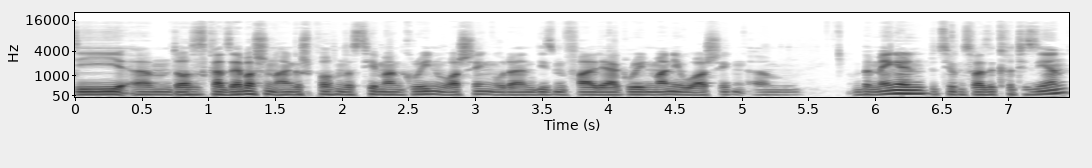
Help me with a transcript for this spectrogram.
die, ähm, du hast es gerade selber schon angesprochen, das Thema Greenwashing oder in diesem Fall ja Green Money Washing ähm, bemängeln bzw. kritisieren.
